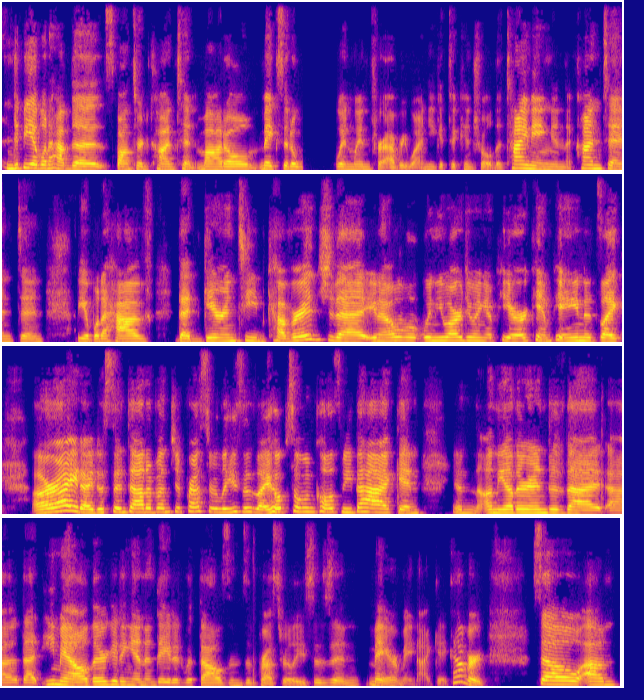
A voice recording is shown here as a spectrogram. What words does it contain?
and to be able to have the sponsored content model makes it a win-win for everyone. You get to control the timing and the content and be able to have that guaranteed coverage that, you know, when you are doing a PR campaign, it's like, all right, I just sent out a bunch of press releases. I hope someone calls me back. And and on the other end of that uh, that email, they're getting inundated with thousands of press releases and may or may not get covered. So, um,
